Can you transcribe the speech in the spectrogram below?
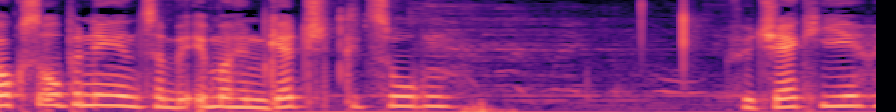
Box-Opening. Jetzt haben wir immerhin Gadget gezogen. Für Jackie.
